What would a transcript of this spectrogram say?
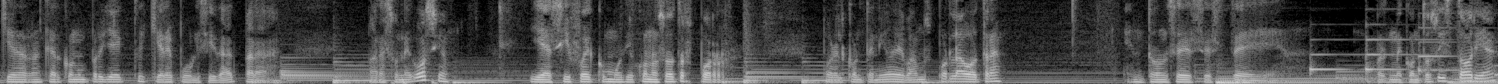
quiere arrancar con un proyecto y quiere publicidad para, para su negocio. Y así fue como dio con nosotros por, por el contenido de Vamos por la otra. Entonces, este, pues me contó su historia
